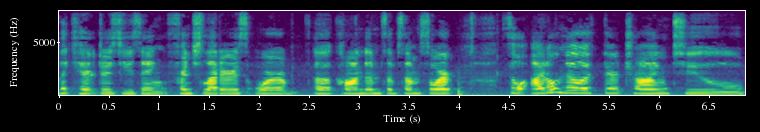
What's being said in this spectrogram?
the characters using French letters or uh, condoms of some sort. So I don't know if they're trying to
